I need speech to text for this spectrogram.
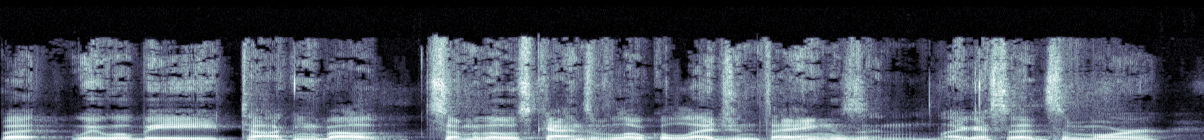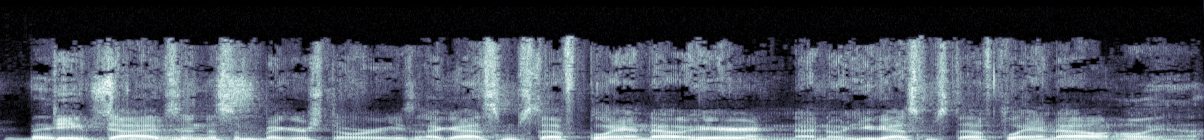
But we will be talking about some of those kinds of local legend things, and like I said, some more Bigger deep dives stories. into some bigger stories. I got some stuff planned out here, and I know you got some stuff planned out. Oh yeah.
